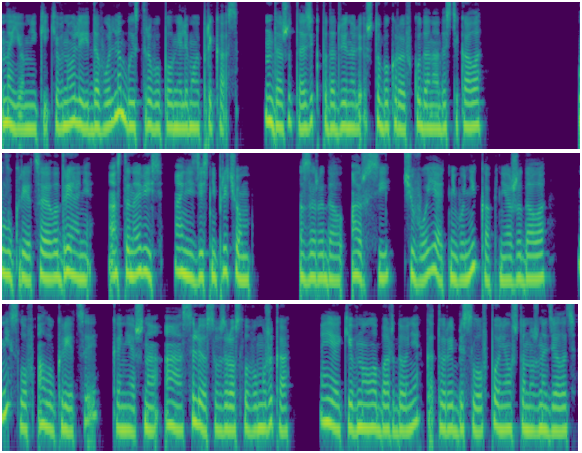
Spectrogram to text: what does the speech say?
Наемники кивнули и довольно быстро выполнили мой приказ. Даже тазик пододвинули, чтобы кровь куда надо стекала. «Лукреция Ладриани, остановись, они здесь ни при чем. Зарыдал Арси, чего я от него никак не ожидала. Ни слов о Лукреции, конечно, а слез взрослого мужика. Я кивнула Бардоне, который без слов понял, что нужно делать.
